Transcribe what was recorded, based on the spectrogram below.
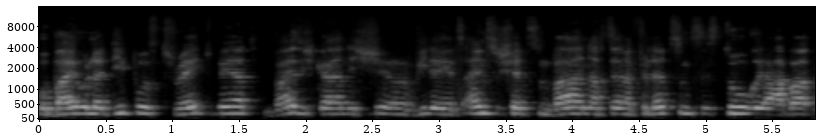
Wobei Oladipos Trade-Wert, weiß ich gar nicht, äh, wie der jetzt einzuschätzen war nach seiner Verletzungshistorie, aber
